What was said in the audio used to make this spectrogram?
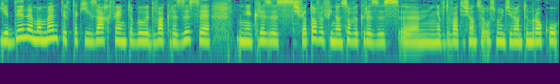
Jedyne momenty w takich zachwiań to były dwa kryzysy. Kryzys światowy, finansowy kryzys w 2008-2009 roku.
